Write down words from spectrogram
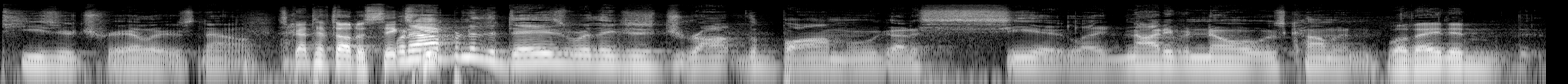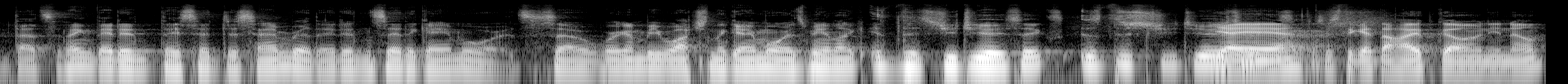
teaser trailers now? It's Grand Theft Auto 6. What happened to the days where they just dropped the bomb and we got to see it, like not even know it was coming? Well, they didn't. That's the thing. They didn't. They said December. They didn't say the Game Awards. So we're gonna be watching the Game Awards, being like, "Is this GTA Six? Is this GTA?" Yeah, 6? yeah, yeah, just to get the hype going, you know.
